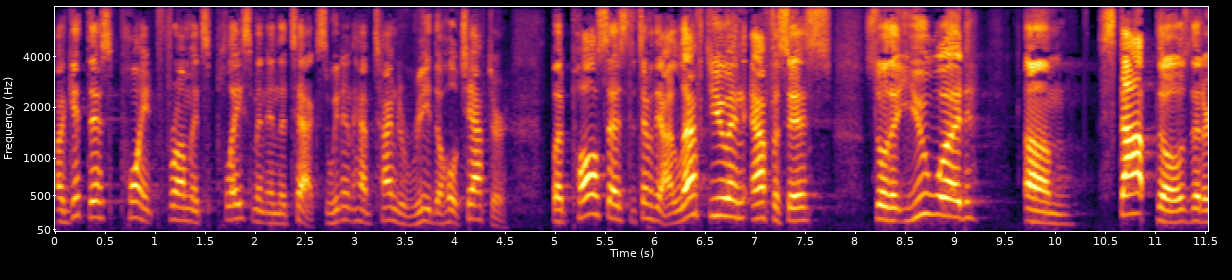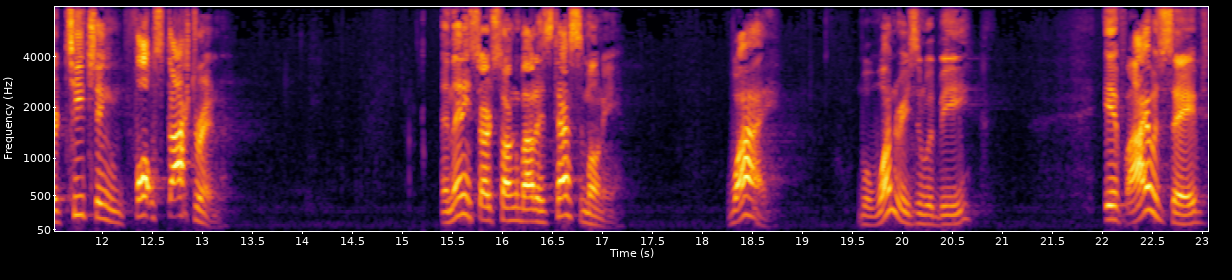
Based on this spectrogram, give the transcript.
I get this point from its placement in the text. We didn't have time to read the whole chapter. But Paul says to Timothy, I left you in Ephesus so that you would um, stop those that are teaching false doctrine. And then he starts talking about his testimony. Why? Well, one reason would be if I was saved,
